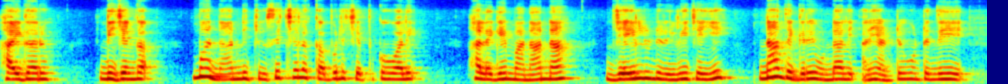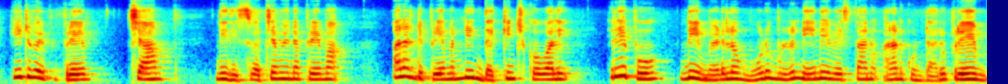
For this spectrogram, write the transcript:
హాయ్ గారు నిజంగా మా నాన్నని చూసి చాలా కబుర్లు చెప్పుకోవాలి. అలాగే మా నాన్న జైలు నుండి రిలీజ్ అయ్యి నా దగ్గరే ఉండాలి అని అంటూ ఉంటుంది. ఇటువైపు ప్రేమ్ చామ్ నీది స్వచ్ఛమైన ప్రేమ. అలాంటి ప్రేమని నేను దక్కించుకోవాలి. రేపు నీ మెడలో మూడు ముళ్ళు నేనే వేస్తాను అని అనుకుంటారు ప్రేమ్.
